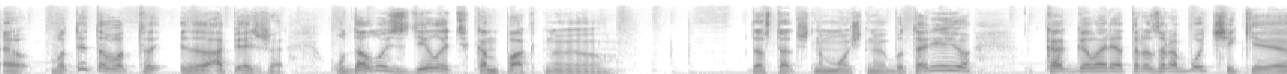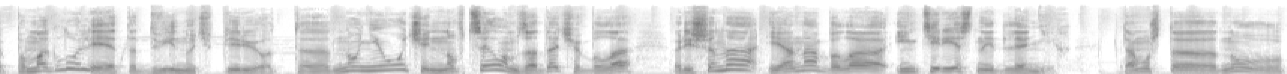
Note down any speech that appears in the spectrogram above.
Э, Вот это вот, э, опять же, удалось сделать компактную достаточно мощную батарею. Как говорят разработчики, помогло ли это двинуть вперед? Э, Ну, не очень, но в целом задача была решена, и она была интересной для них. Потому что, ну,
